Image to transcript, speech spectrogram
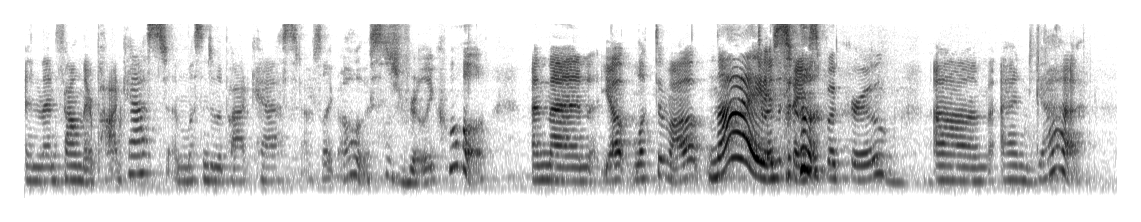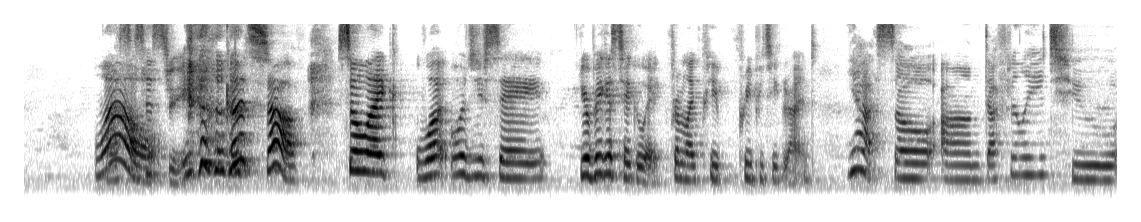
and then found their podcast and listened to the podcast. I was like, oh, this is really cool. And then, yep, looked them up, joined Nice. the Facebook group, um, and yeah, wow. history. Good stuff. So, like, what would you say your biggest takeaway from like pre PT grind? Yeah, so um, definitely to,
